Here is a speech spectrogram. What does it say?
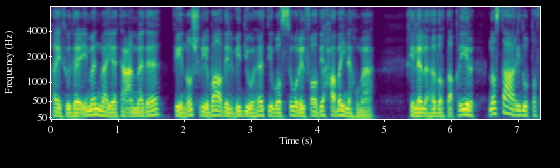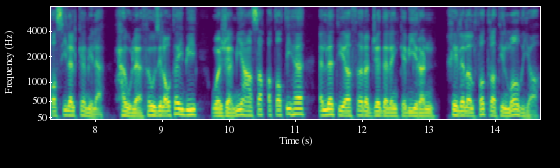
حيث دائما ما يتعمدا في نشر بعض الفيديوهات والصور الفاضحة بينهما. خلال هذا التقرير نستعرض التفاصيل الكاملة حول فوز العتيبي وجميع سقطاتها التي أثارت جدلا كبيرا خلال الفترة الماضية.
